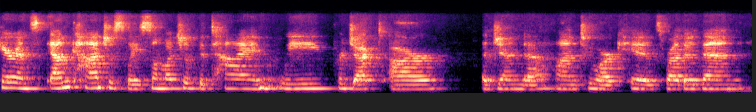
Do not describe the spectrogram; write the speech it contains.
parents unconsciously, so much of the time we project our agenda onto our kids rather than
